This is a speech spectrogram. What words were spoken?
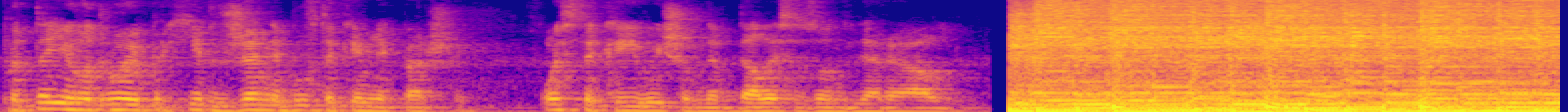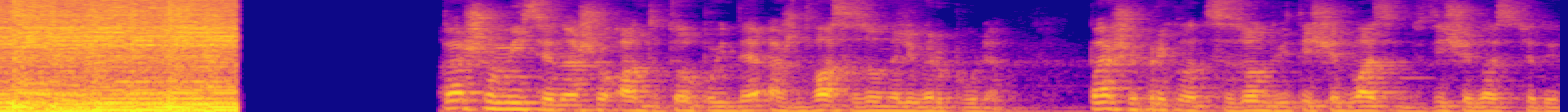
Проте його другий прихід вже не був таким, як перший. Ось такий вийшов невдалий сезон для Реалу. На першому місці нашого антитопу йде аж два сезони Ліверпуля. Перший приклад сезон 2020-2021.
